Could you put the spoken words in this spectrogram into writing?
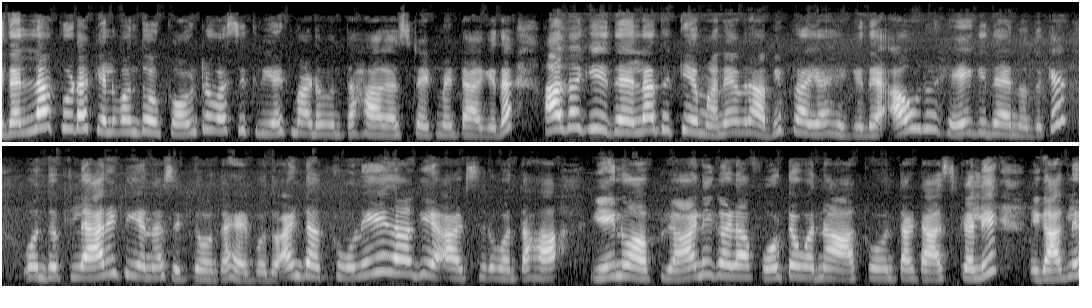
ಇದೆಲ್ಲ ಕೂಡ ಕೆಲವೊಂದು ಕಾಂಟ್ರವರ್ಸಿ ಕ್ರಿಯೇಟ್ ಮಾಡುವಂತಹ ಸ್ಟೇಟ್ಮೆಂಟ್ ಆಗಿದೆ. ಹಾಗಾಗಿ ಇದೆಲ್ಲದಕ್ಕೆ ಮನೆಯವರ ಅಭಿಪ್ರಾಯ ಹೇಗಿದೆ, ಅವರು ಹೇಗಿದೆ ಅನ್ನೋದಕ್ಕೆ ಒಂದು ಕ್ಲಾರಿಟಿಯನ್ನ ಸಿಕ್ತು ಅಂತ ಹೇಳ್ಬೋದು. ಅಂಡ್ ಕೊನೆಯದಾಗಿ ಆಡಿಸಿರುವಂತಹ ಏನು ಆ ಪ್ರಾಣಿಗಳ ಫೋಟೋವನ್ನ ಹಾಕುವಂಥ ಟಾಸ್ಕ್ ಅಲ್ಲಿ ಈಗಾಗಲೇ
